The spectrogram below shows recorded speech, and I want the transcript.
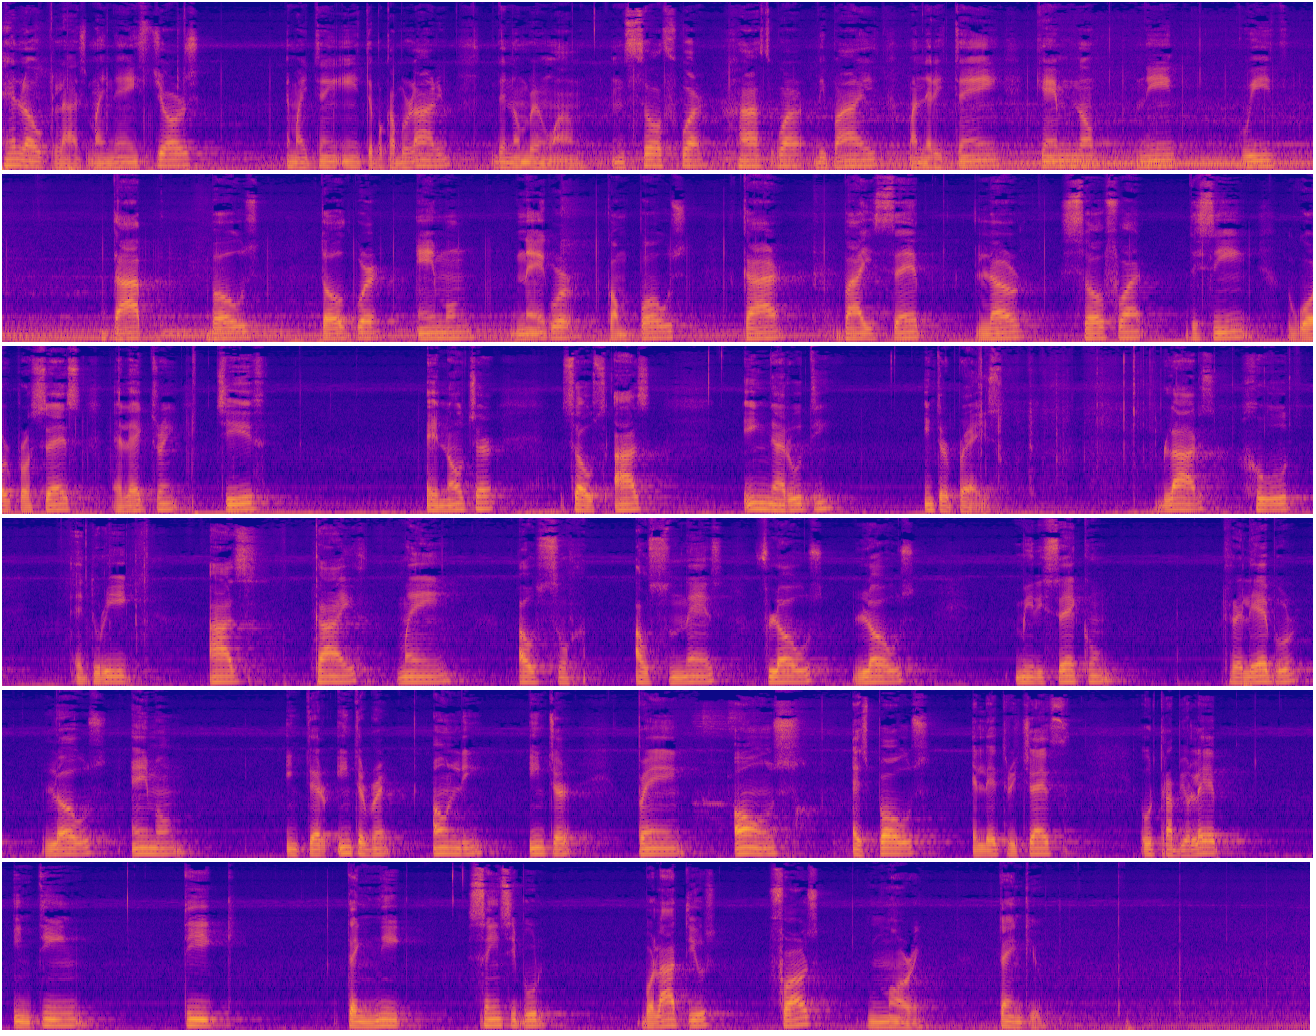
Hello class, my name is George. And my thing is the vocabulary, the number one. In software, hardware, device, magnetic chemno, need, quit, DAP, both, software, Emon, network, compose, car, bicep, learn, software, design, word process, electric, chief, another such as Ignaruti Enterprise, Blars, Hood, Edurig, As, Kite, Main, Ausunes, Flows, Lows, Millisecond, Reliever, Lows, Amon, Inter, Interbreak, Only, Inter, Pain, ONS, Expose, Electric Chef, Ultraviolet, Intin, TIC, Technique, Sensible, Volatius, Force, More. Thank you.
